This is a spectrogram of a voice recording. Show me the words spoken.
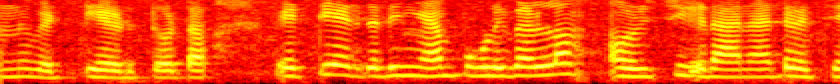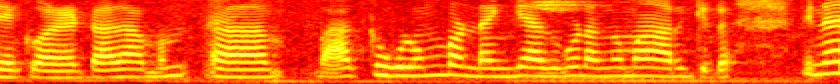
ഒന്ന് വെട്ടിയെടുത്തു കേട്ടോ. വെട്ടിയെടുത്തിട്ട് ഞാൻ പുളിവെള്ളം ഒഴിച്ച് ഇടാനായിട്ട് വെച്ചേക്കുവാണ് കേട്ടോ. അതാകുമ്പം ബാക്കി ഉളുമ്പുണ്ടെങ്കിൽ അതുകൂടെ അങ്ങ് മാറിക്കിട്ടും. പിന്നെ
